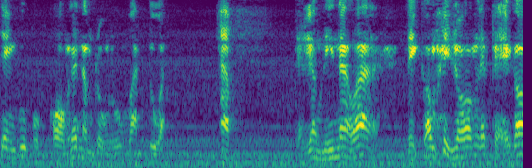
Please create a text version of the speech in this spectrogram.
แจ้งผู้ปกครองและนำส่งโรงพยาบาลด่วนครับ แต่เรื่องนี้น่าว่าเด็กก็ไม่ร้องและแผลก็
